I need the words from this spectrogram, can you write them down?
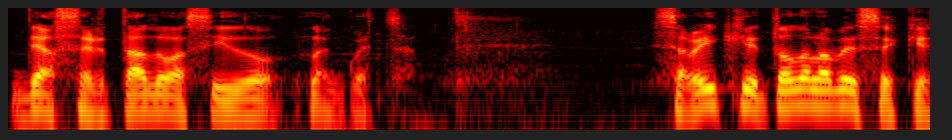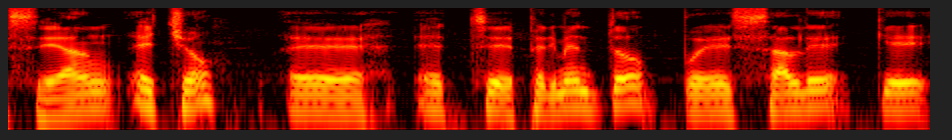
de acertado ha sido la encuesta. Sabéis que todas las veces que se han hecho este experimento, pues sale que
